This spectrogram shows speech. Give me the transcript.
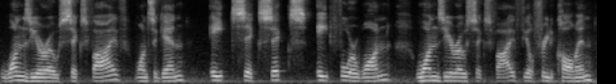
1065. Once again, 866 841 1065. Feel free to call in.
